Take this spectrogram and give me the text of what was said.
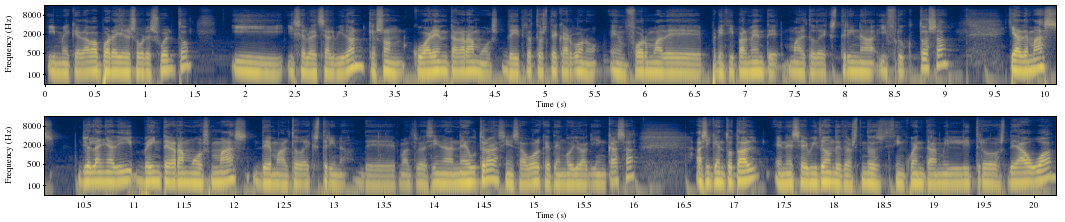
y me quedaba por ahí el sobre suelto y, y se lo eché al bidón, que son 40 gramos de hidratos de carbono en forma de principalmente maltodextrina y fructosa, y además yo le añadí 20 gramos más de maltodextrina, de maltodextrina neutra, sin sabor, que tengo yo aquí en casa. Así que en total, en ese bidón de 250 mililitros de agua,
